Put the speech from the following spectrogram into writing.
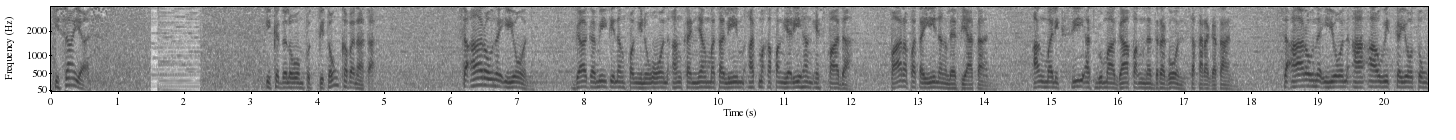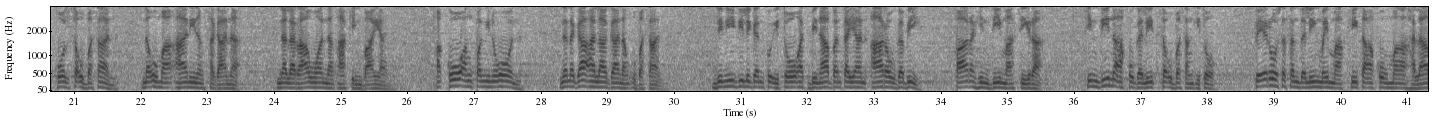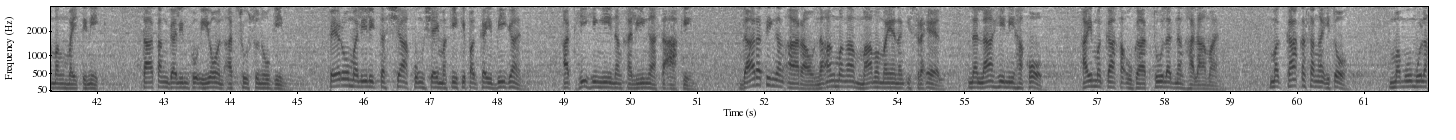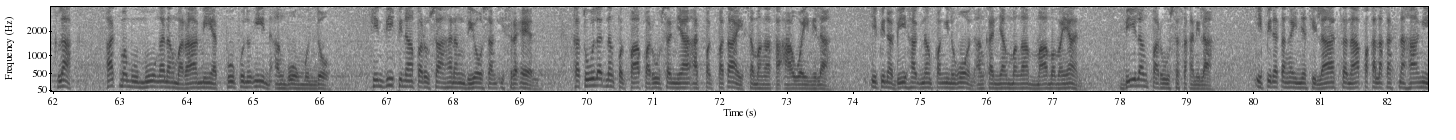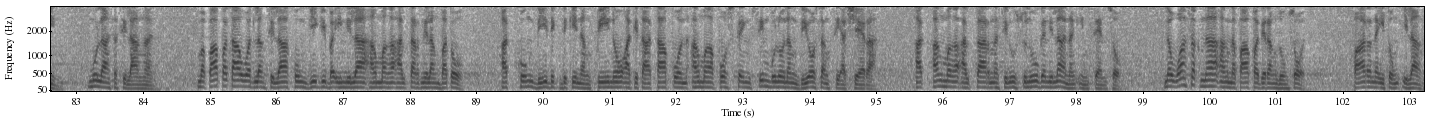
Isayas Ikadalawamputpitong Kabanata Sa araw na iyon, gagamitin ng Panginoon ang kanyang matalim at makapangyarihang espada para patayin ang Leviathan, ang maliksi at gumagapang na dragon sa karagatan. Sa araw na iyon, aawit kayo tungkol sa ubasan na umaani ng sagana, na larawan ng aking bayan. Ako ang Panginoon na nag-aalaga ng ubasan. Dinidiligan ko ito at binabantayan araw-gabi para hindi masira. Hindi na ako galit sa ubasang ito. Pero sa sandaling may makita akong mga halamang may tinik, tatanggalin ko iyon at susunugin. Pero maliligtas siya kung siya'y makikipagkaibigan at hihingi ng kalinga sa akin. Darating ang araw na ang mga mamamayan ng Israel na lahi ni Jacob ay magkakaugat tulad ng halaman. Magkakasanga ito, mamumulaklak at mamumunga ng marami at pupunuin ang buong mundo. Hindi pinaparusahan ng Diyos ang Israel, katulad ng pagpaparusa niya at pagpatay sa mga kaaway nila. Ipinabihag ng Panginoon ang kanyang mga mamamayan bilang parusa sa kanila. Ipinatangay niya sila sa napakalakas na hangin mula sa silangan. Mapapatawad lang sila kung gigibain nila ang mga altar nilang bato at kung didikdikin ng pino at itatapon ang mga posteng simbolo ng Diyos ang si Asherah at ang mga altar na sinusunugan nila ng insenso. Nawasak na ang napapadirang lungsod para na itong ilang.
